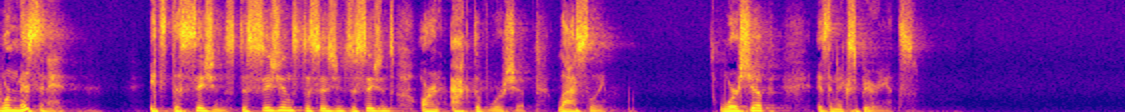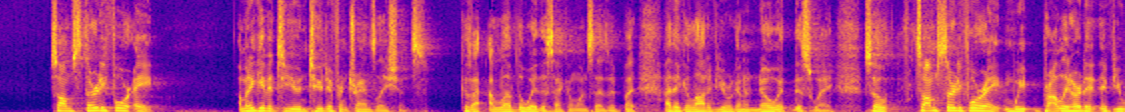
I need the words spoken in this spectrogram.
we're missing it. It's decisions. Decisions, decisions, decisions are an act of worship. Lastly, worship is an experience. Psalms 34 8. I'm going to give it to you in two different translations because I, I, love the way the second one says it, but I think a lot of you are going to know it this way. So, Psalms 34 8, and we probably heard it if you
